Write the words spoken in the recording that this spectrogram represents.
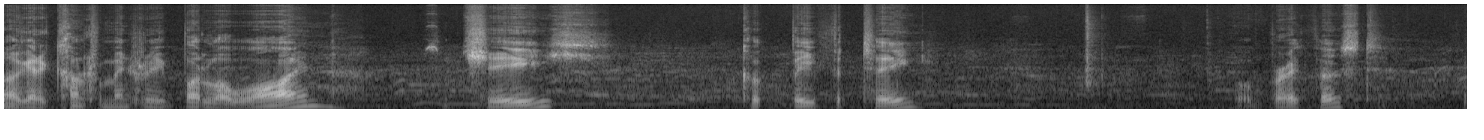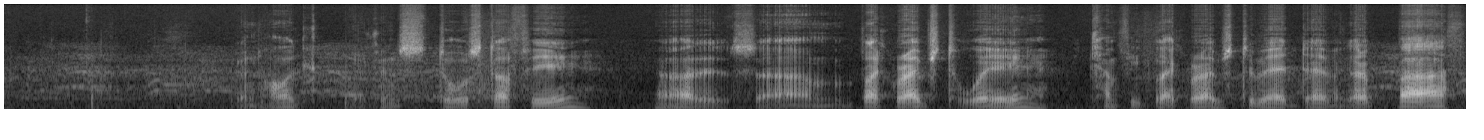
I get a complimentary bottle of wine, some cheese, cooked beef for tea, or breakfast. You can hide, you can store stuff here. Oh, there's um, black robes to wear, comfy black robes. Too bad I haven't got a bath.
